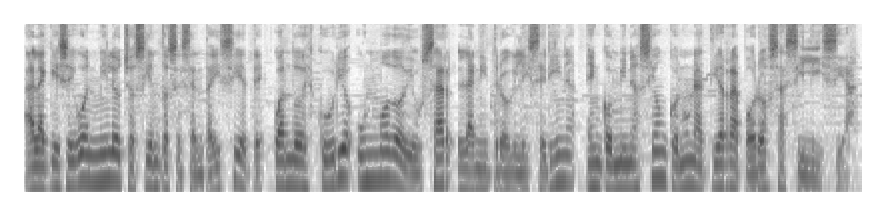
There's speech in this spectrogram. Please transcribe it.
a la que llegó en 1867 cuando descubrió un modo de usar la nitroglicerina en combinación con una tierra porosa silicia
